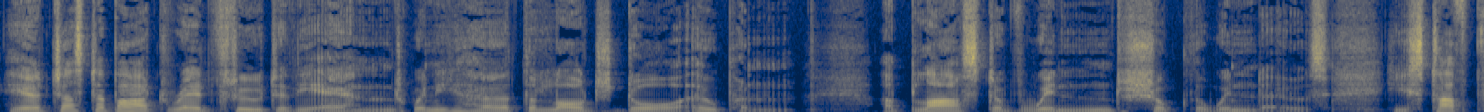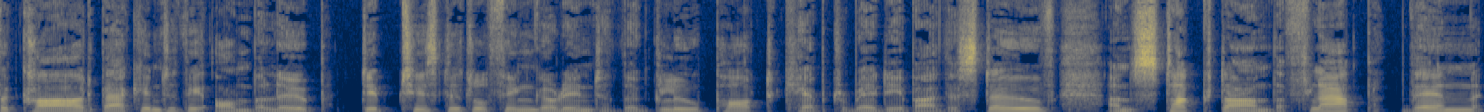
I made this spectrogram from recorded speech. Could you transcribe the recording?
He had just about read through to the end when he heard the lodge door open. A blast of wind shook the windows. He stuffed the card back into the envelope, dipped his little finger into the glue pot kept ready by the stove, and stuck down the flap, then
